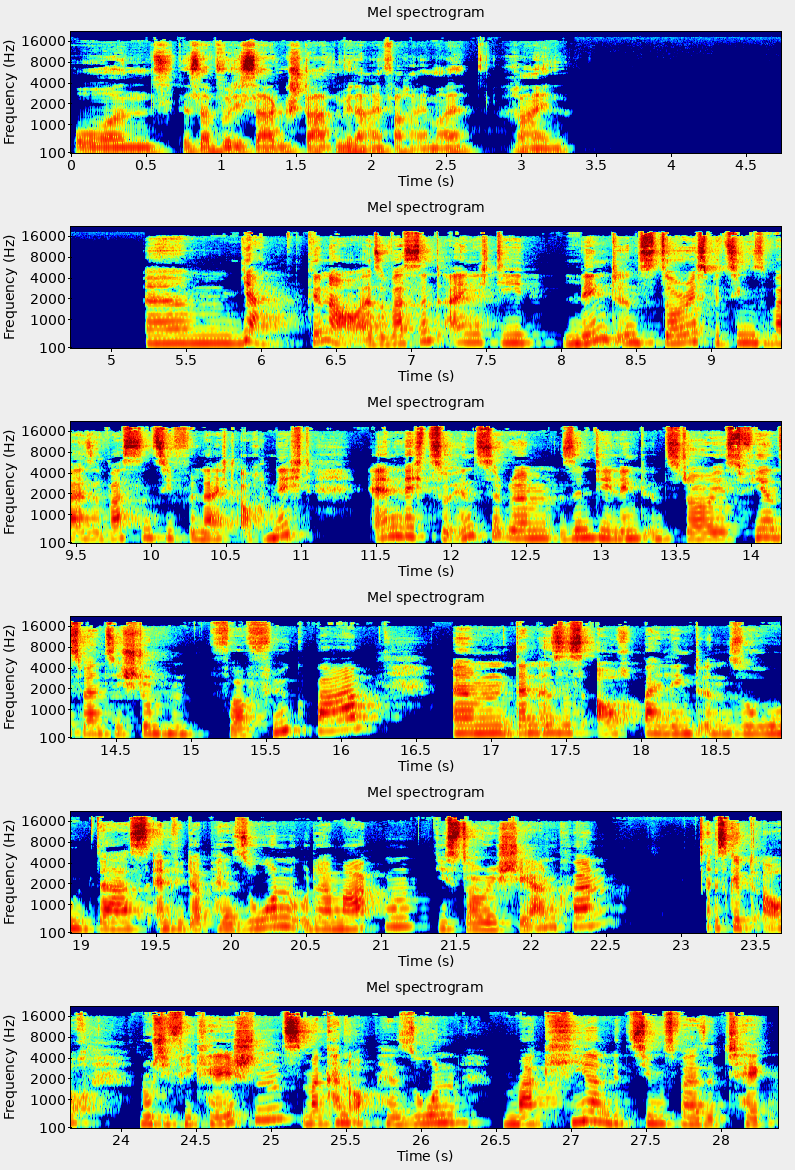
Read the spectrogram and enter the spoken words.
Und deshalb würde ich sagen, starten wir da einfach einmal rein. Ähm, ja, genau. Also was sind eigentlich die LinkedIn Stories, beziehungsweise was sind sie vielleicht auch nicht? Ähnlich zu Instagram sind die LinkedIn Stories 24 Stunden verfügbar. Ähm, dann ist es auch bei LinkedIn so, dass entweder Personen oder Marken die Story sharen können. Es gibt auch Notifications. Man kann auch Personen markieren beziehungsweise taggen.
